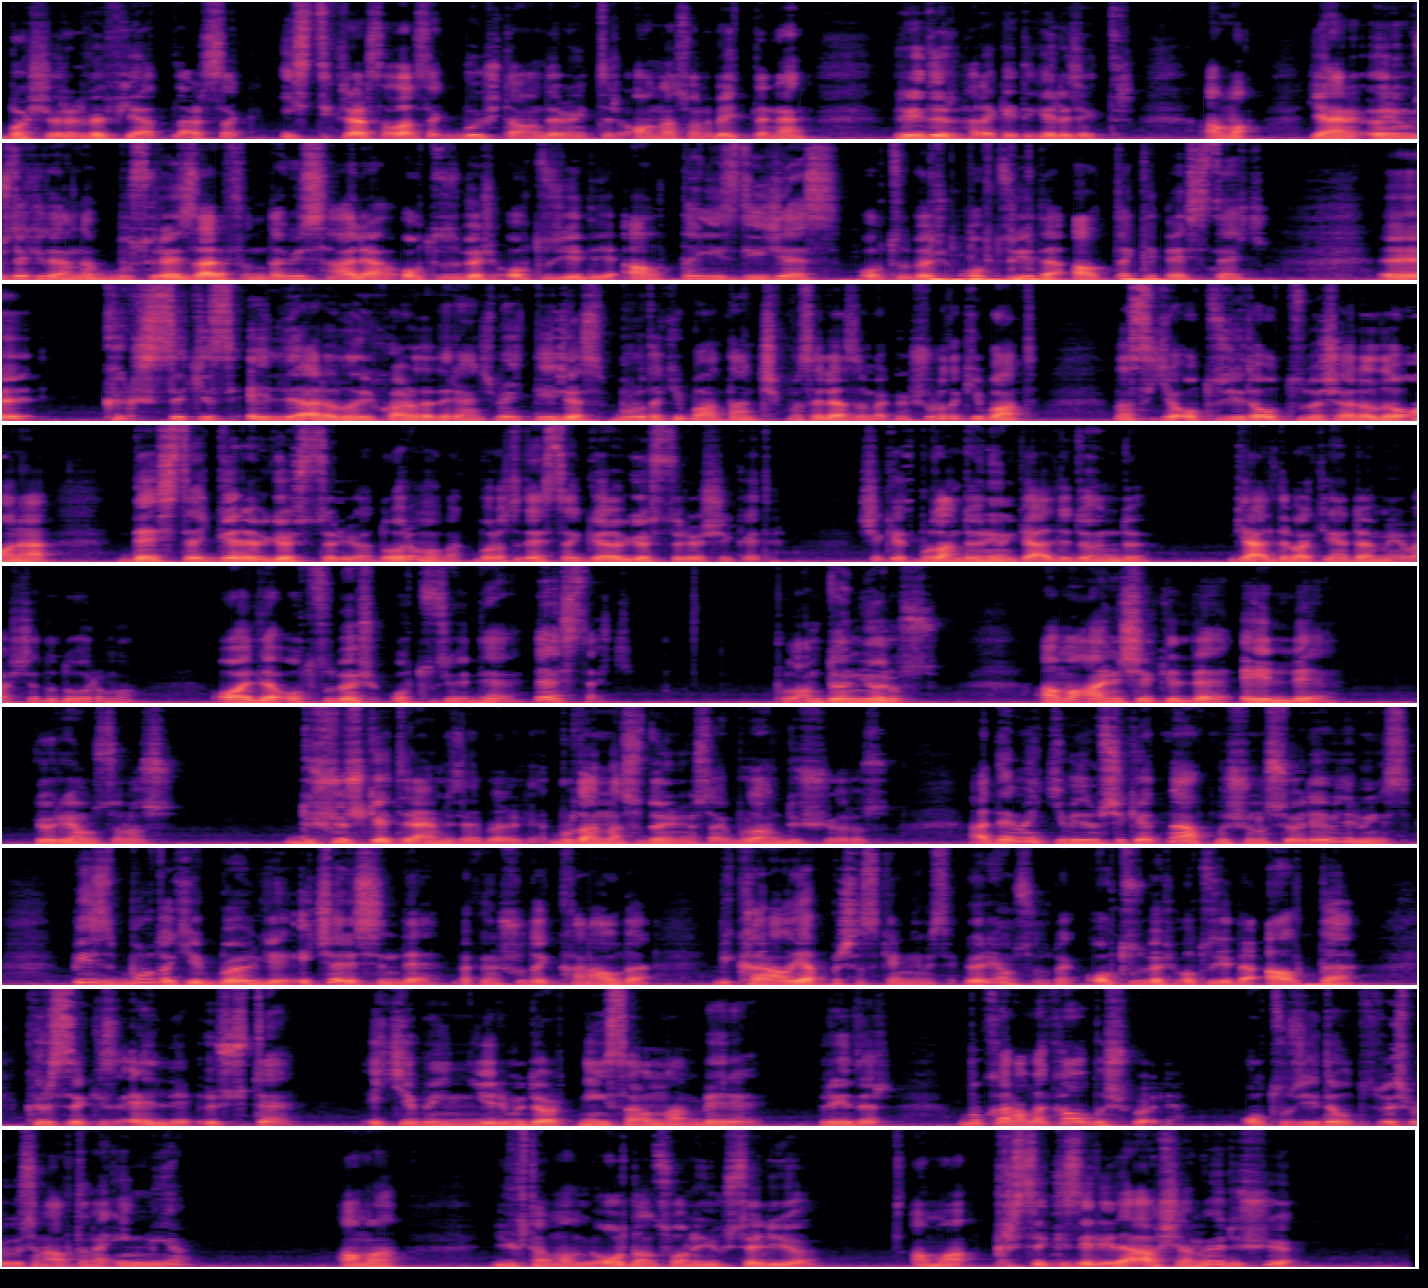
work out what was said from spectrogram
başarır ve fiyatlarsak, istikrar sağlarsak bu iş tamam demektir. Ondan sonra beklenen Reader hareketi gelecektir. Ama yani önümüzdeki dönemde bu süre zarfında biz hala 35-37'yi altta izleyeceğiz. 35-37 alttaki destek. Ee, 48-50 arada yukarıda direnç bekleyeceğiz. Buradaki banttan çıkması lazım. Bakın şuradaki bant. Nasıl ki 37-35 aralığı ona destek görevi gösteriyor. Doğru mu? Bak burası destek görevi gösteriyor şirkete. Şirket buradan dönüyor. Geldi döndü. Geldi bak yine dönmeye başladı. Doğru mu? O halde 35-37 destek. Buradan dönüyoruz. Ama aynı şekilde 50 görüyor musunuz? Düşüş getiren bize bölge. Buradan nasıl dönüyorsak buradan düşüyoruz. Ha demek ki bizim şirket ne yapmış şunu söyleyebilir miyiz? Biz buradaki bölge içerisinde bakın şuradaki kanalda bir kanal yapmışız kendimize. Görüyor musunuz? Bak 35 37 altta, 48 50 üstte. 2024 Nisan'ından beri Reader bu kanala kalmış böyle. 37 35 bölgesinin altına inmiyor. Ama yük tamam oradan sonra yükseliyor. Ama 48 50'de aşamıyor düşüyor.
